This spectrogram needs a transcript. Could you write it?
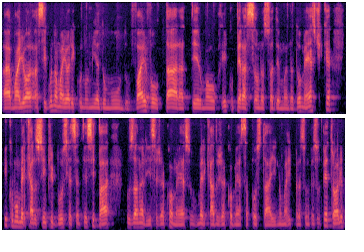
a, maior, a segunda maior economia do mundo vai voltar a ter uma recuperação da sua demanda doméstica e como o mercado sempre busca se antecipar, os analistas já começam, o mercado já começa a apostar aí numa recuperação do preço do petróleo,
